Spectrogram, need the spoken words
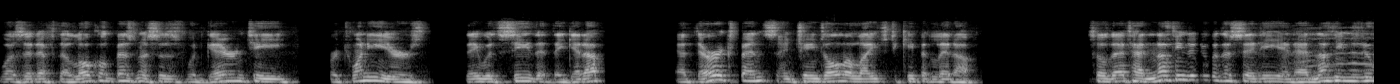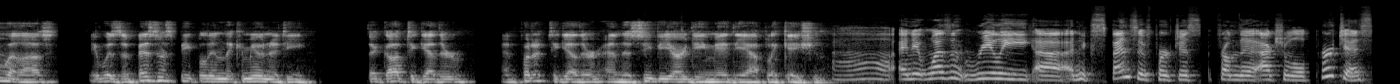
was that if the local businesses would guarantee for 20 years, they would see that they get up at their expense and change all the lights to keep it lit up. So that had nothing to do with the city. It had nothing to do with us. It was the business people in the community that got together and put it together, and the CVRD made the application. Ah, and it wasn't really uh, an expensive purchase from the actual purchase.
